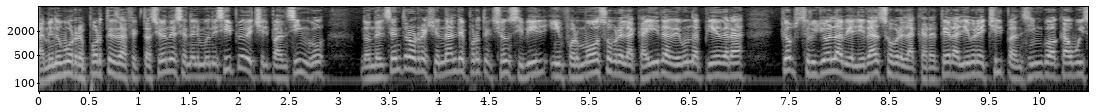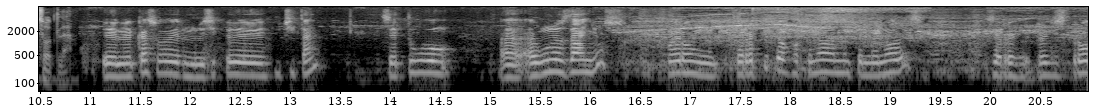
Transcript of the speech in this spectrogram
También hubo reportes de afectaciones en el municipio de Chilpancingo, donde el Centro Regional de Protección Civil informó sobre la caída de una piedra que obstruyó la vialidad sobre la carretera libre Chilpancingo a Cahuizotla. En el caso del municipio de Juchitán, se tuvo algunos daños, fueron, te repito, afortunadamente menores. Se registró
